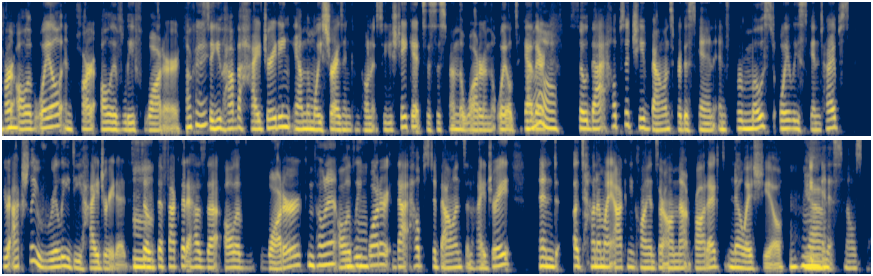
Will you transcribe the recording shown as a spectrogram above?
part Mhm. olive oil and part olive leaf water. Okay. So you have the hydrating and the moisturizing component. So you shake it to suspend the water and the oil together. Oh, So that helps achieve balance for the skin. And for most oily skin types, you're actually really dehydrated. So Mm. the fact that it has that olive water component, olive Mhm. leaf water, that helps to balance and hydrate. And a ton of my acne clients are on that product, no issue. mhm. Yeah. And it smells good.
